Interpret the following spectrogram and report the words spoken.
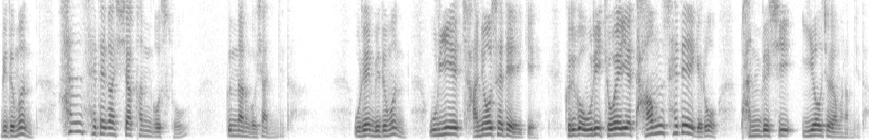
믿음은 한 세대가 시작한 것으로 끝나는 것이 아닙니다. 우리의 믿음은 우리의 자녀 세대에게 그리고 우리 교회의 다음 세대에게로 반드시 이어져야만 합니다.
